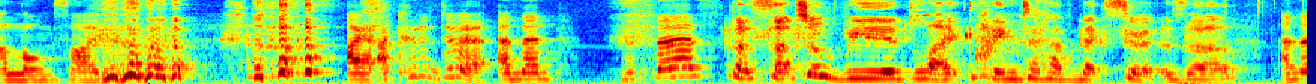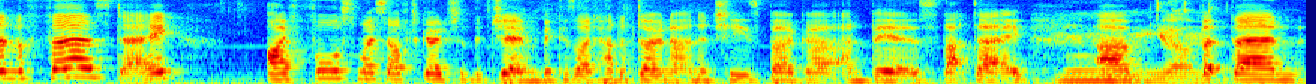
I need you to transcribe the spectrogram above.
alongside it. I I couldn't do it, and then the Thursday. That's such a weird like thing to have next to it as well. And then the Thursday, I forced myself to go to the gym because I'd had a donut and a cheeseburger and beers that day. um. But then,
